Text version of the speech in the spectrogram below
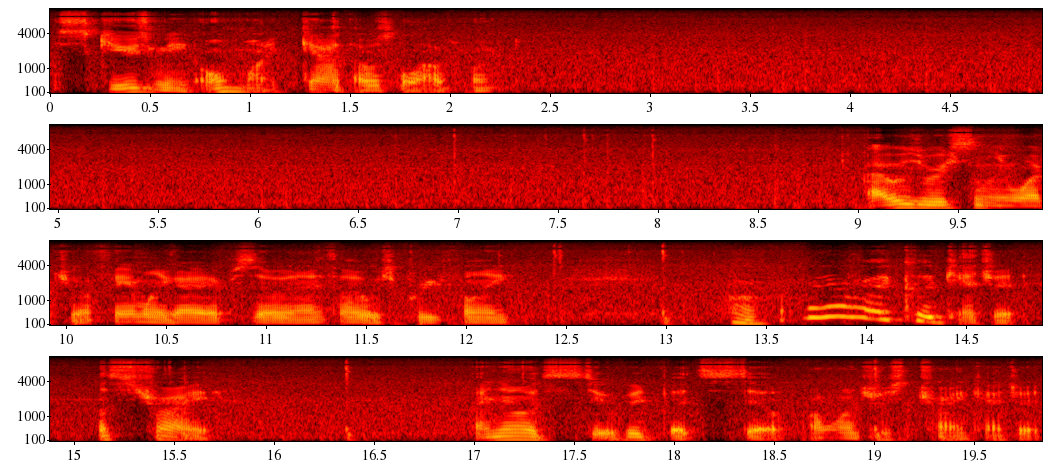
Excuse me. Oh my god, that was a loud one. I was recently watching a Family Guy episode and I thought it was pretty funny. Huh, I wonder if I could catch it. Let's try it. I know it's stupid, but still, I want to just try and catch it.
